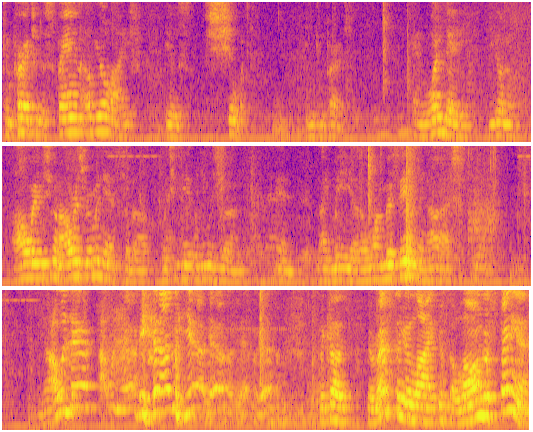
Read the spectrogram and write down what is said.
compared to the span of your life, is short in comparison. And one day, you're gonna always, you're gonna always reminisce about what you did when you was young. And like me, I don't wanna miss anything. I, yeah, I was there. I was there. Yeah, yeah, yeah, yeah, yeah. Because the rest of your life is a longer span,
